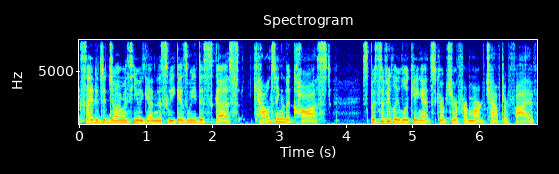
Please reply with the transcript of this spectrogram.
Excited to join with you again this week as we discuss counting the cost, specifically looking at scripture from Mark chapter 5.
